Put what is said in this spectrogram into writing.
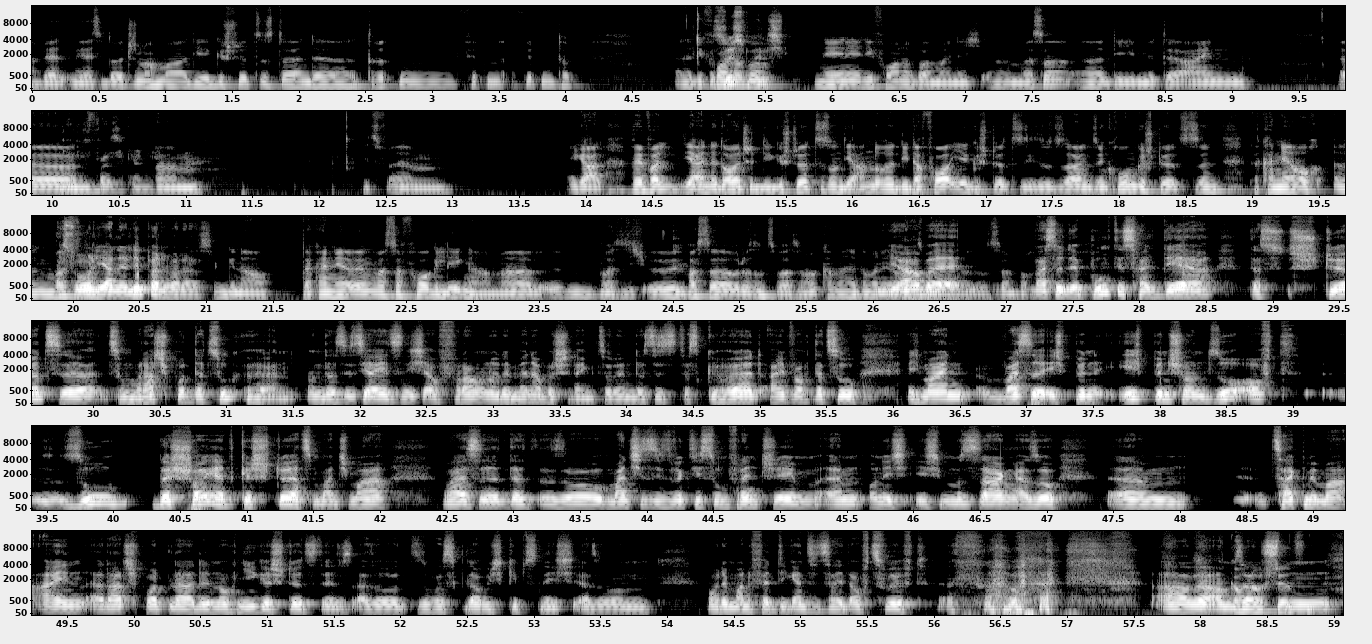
wer, wer ist die Deutsche nochmal, die gestürzt ist da in der dritten, vierten, vierten Top? Äh, die vorne war, nee, nee, die vorne war, meine ich, ähm, weißt du, äh, die mit der einen, äh, ja, das weiß ich gar nicht. Ähm, jetzt, ähm, egal. Auf jeden Fall die eine Deutsche, die gestürzt ist und die andere, die davor ihr gestürzt ist, die sozusagen synchron gestürzt sind. Da kann ja auch irgendwas. Ach so, die Anne Lippert war das. Genau. Da kann ja irgendwas davor gelegen haben, ja? weiß ich, Öl, Wasser oder sonst was. Kann man, kann man ja, ja aber also weißt du, der Punkt ist halt der, dass Stürze zum Radsport dazugehören. Und das ist ja jetzt nicht auf Frauen oder Männer beschränkt, sondern das ist, das gehört einfach dazu. Ich meine, weißt du, ich bin, ich bin schon so oft so bescheuert gestürzt manchmal, weißt du, das, also manches ist wirklich so ein Fremdschämen ähm, und ich, ich muss sagen, also ähm, zeig mir mal einen Radsportler, der noch nie gestürzt ist. Also sowas, glaube ich, gibt's nicht. Also ähm, oder man fährt die ganze Zeit auf Zwift. aber, aber ansonsten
